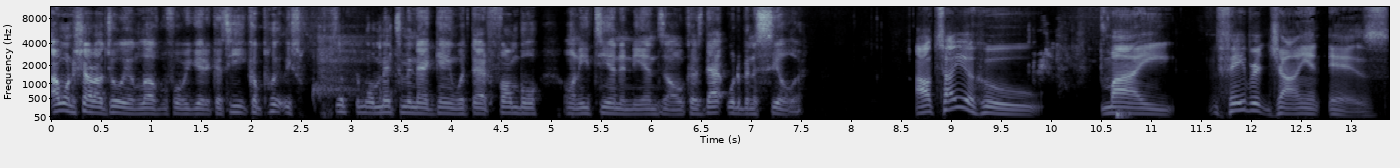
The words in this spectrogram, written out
I want to shout out Julian Love before we get it because he completely flipped the momentum in that game with that fumble on Etienne in the end zone because that would have been a sealer. I'll tell you who my favorite giant is,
